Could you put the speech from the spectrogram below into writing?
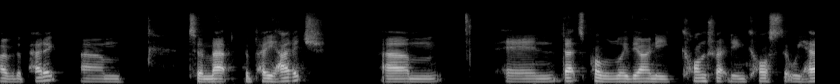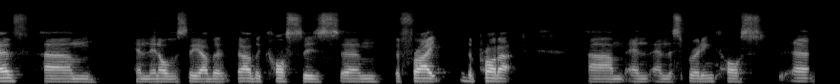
over the paddock to map the pH. Um, and that's probably the only contracting cost that we have. Um, and then obviously other other costs is um, the freight, the product, um, and and the spreading costs. Um,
